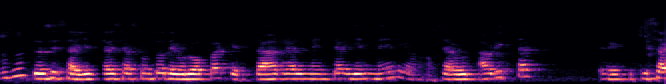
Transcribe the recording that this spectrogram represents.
Entonces ahí está ese asunto de Europa que está realmente ahí en medio. O sea, ahorita eh, quizá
